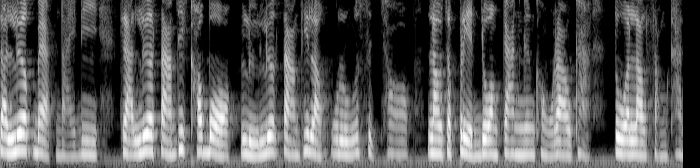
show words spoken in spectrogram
จะเลือกแบบไหนดี จะเลือกตามที่เขาบอก หรือเลือกตามที่เรารู้สึกชอบ เราจะเปลี่ยนดวงการเงินของเราค่ะตัวเราสำคัญ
